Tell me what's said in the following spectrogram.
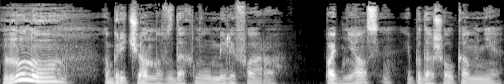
«Ну-ну», — обреченно вздохнул Мелифаро, поднялся и подошел ко мне.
